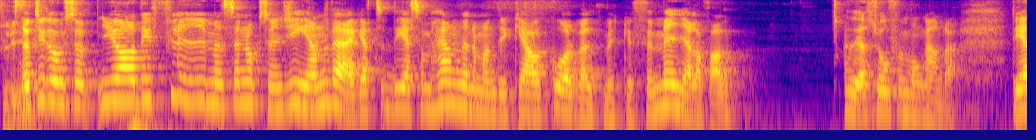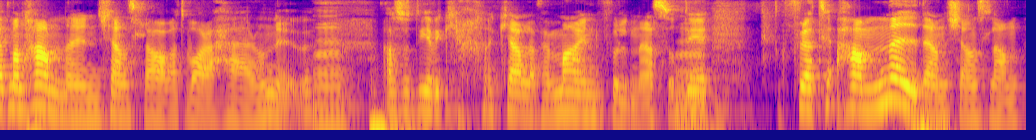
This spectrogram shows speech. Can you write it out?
Fly. Jag tycker också, ja det är fly men sen också en genväg. Att det som händer när man dricker alkohol väldigt mycket, för mig i alla fall. Och jag tror för många andra. Det är att man hamnar i en känsla av att vara här och nu. Alltså det vi ka- kallar för mindfulness. Och det, för att hamna i den känslan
